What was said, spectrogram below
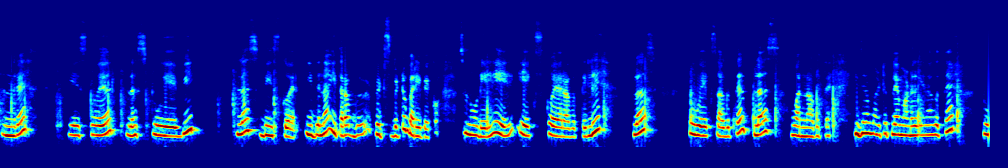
ಅಂದ್ರೆ A square plus two A B plus B square ಇದನ್ನ ಈ ತರ ಬಿಡಿಸ್ಬಿಟ್ಟು ಬರಿಬೇಕು. ಸೊ ನೋಡಿ, ಇಲ್ಲಿ ಎಕ್ಸ್ ಸ್ಕ್ವೇರ್ ಆಗುತ್ತೆ. ಇಲ್ಲಿ ಪ್ಲಸ್ ಟೂ ಎಕ್ಸ್ ಆಗುತ್ತೆ ಪ್ಲಸ್ ಒನ್ ಆಗುತ್ತೆ. ಇದನ್ನ ಮಲ್ಟಿಪ್ಲೈ ಮಾಡಿದ್ರೆ ಏನಾಗುತ್ತೆ? Two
